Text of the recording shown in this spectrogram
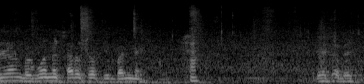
સૂર્યનારાયણ ભગવાન સરસ્વતી બંને. બેસો બેસો.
